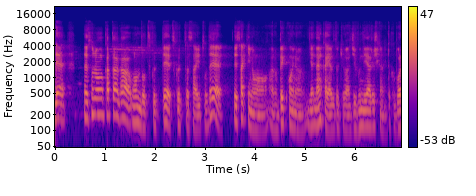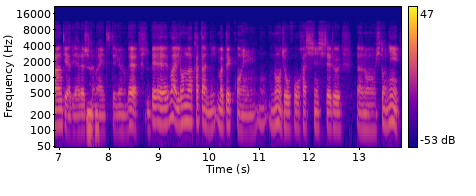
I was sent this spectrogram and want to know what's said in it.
ででその方が温度を作って作ったサイトででさっきのあのベッコインの何かやるときは自分でやるしかないとかボランティアでやるしかないっていうので、でまあ、いろんな方に、まあ、ベッコインの情報を発信してるあの人に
